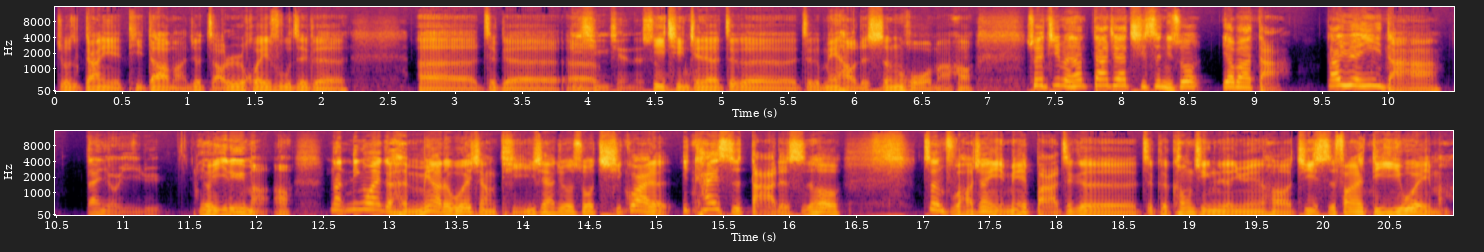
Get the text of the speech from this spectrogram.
就是刚刚也提到嘛，就早日恢复这个呃这个呃疫情前的疫情前的这个这个美好的生活嘛哈。所以基本上大家其实你说要不要打，大家愿意打，但有疑虑，有疑虑嘛啊。那另外一个很妙的，我也想提一下，就是说奇怪了，一开始打的时候，政府好像也没把这个这个空勤人员哈，机师放在第一位嘛。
